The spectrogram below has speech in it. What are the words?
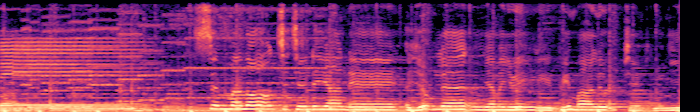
လေ စင်မသောချစ်ချင်းတရားနဲ့အယုတ်လည်းမြတ်မရွေဖိမလို့ဖြင့်ကူညီ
